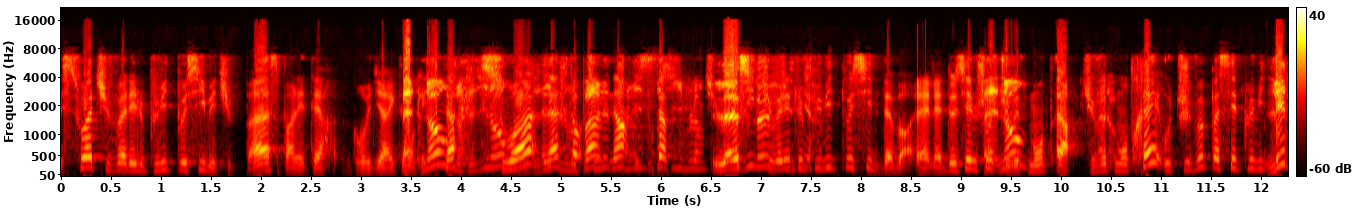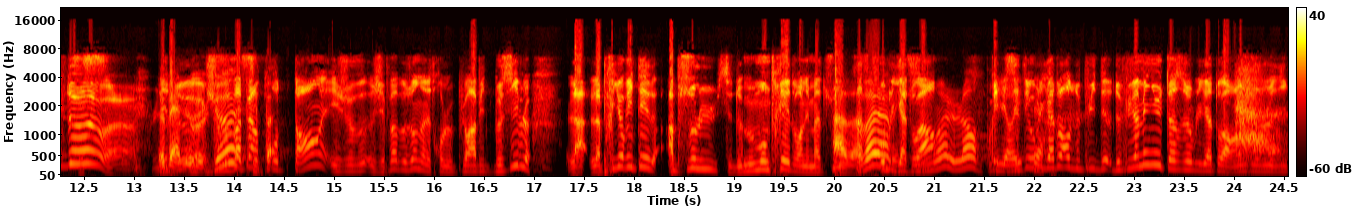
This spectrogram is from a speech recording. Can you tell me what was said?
soit tu veux aller le plus vite possible et tu passes par les terres grues directement, Ben, non, je te dis non, soit, je te dis là, que je veux attends, pas tu- aller le non, plus vite stop. possible. Tu me Laisse-le dis que tu veux aller le finir. plus vite possible d'abord. La, la deuxième chose, Ben, tu veux te montrer. Alors, tu veux Alors. te montrer ou tu veux passer le plus vite? Les deux, euh, les Eh ben, deux. le je veux pas c'est perdre pas- trop de temps et je j'ai pas besoin d'être le plus rapide possible. La, la priorité absolue, c'est de me montrer devant les Matsu. Ah bah obligatoire. Mais c'était obligatoire depuis, depuis 20 minutes, hein, c'est obligatoire, hein, je le dis.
